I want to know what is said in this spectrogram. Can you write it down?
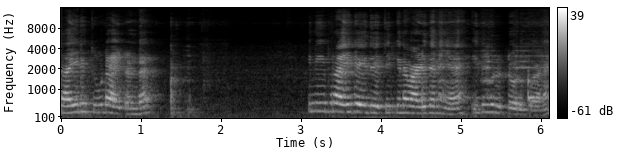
തൈര് ചൂടായിട്ടുണ്ട്. ഇനി ഈ ഫ്രൈ ചെയ്ത് വെച്ചിരിക്കുന്ന വഴുതനങ്ങ ഇതും കൂടി ഇട്ട് കൊടുക്കുകയാണ്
